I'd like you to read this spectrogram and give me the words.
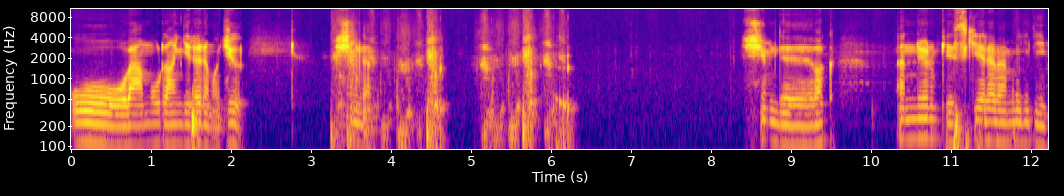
Oo ben buradan girerim acı. Şimdi. Şimdi bak. Ben diyorum ki eski yere ben bir gideyim.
